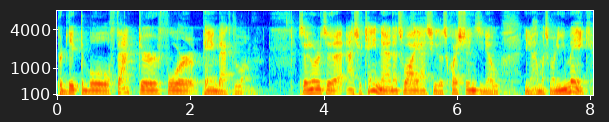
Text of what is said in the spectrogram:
predictable factor for paying back the loan. So in order to ascertain that, that's why I ask you those questions. You know, you know how much money you make.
